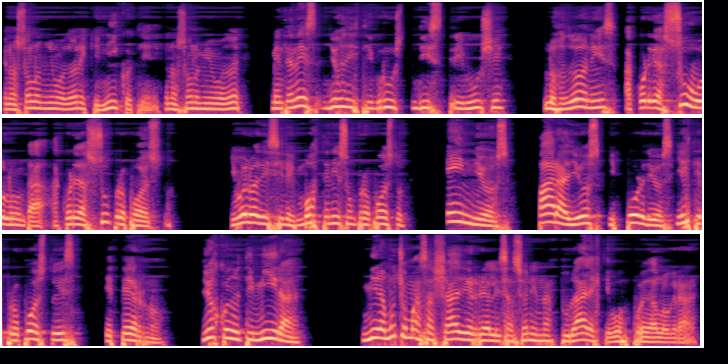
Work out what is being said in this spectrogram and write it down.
que no son los mismos dones que Nico tiene, que no son los mismos dones. ¿Me entendés? Dios distribuye los dones acorde a su voluntad, acorde a su propósito. Y vuelvo a decirles, vos tenés un propósito en Dios, para Dios y por Dios. Y este propósito es eterno. Dios cuando te mira, mira mucho más allá de realizaciones naturales que vos puedas lograr.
